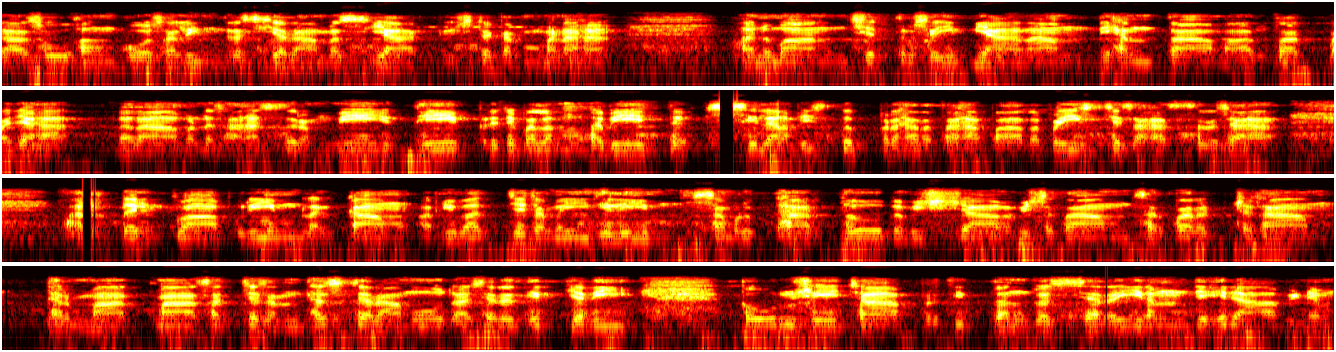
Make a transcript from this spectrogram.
దాసోహం కోసలేంద్రస్య రామస్యాక్లిష్టకర్మణ హనుమాన్ శత్రుసైన్యానాం నిహంతా మారుతాత్మజ रावण सहस्रम मे युद्धे प्रतिफलम भवे शिलास्तु प्रहरतः पादपैश्च सहस्रशः। अर्दयित्वा पुरीं लङ्काम् अभिवज्जटमैथिलीं समृद्धार्थो गमिष्यामि विशतां सर्वरक्षसाम्। धर्मात्मा सत्यसन्धश्च रामो दशरथिर्यदि। पौरुषे च प्रतिद्वन्द्वस्य रैनं जहिराविणम्।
